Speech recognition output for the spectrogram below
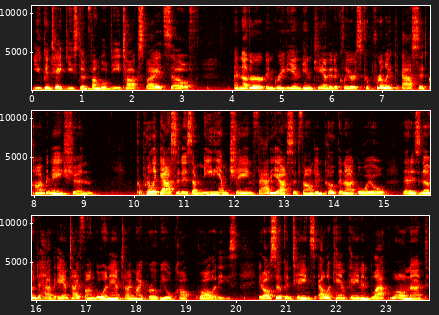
You can take yeast and fungal detox by itself. Another ingredient in Candida Clear is caprylic acid combination. Caprylic acid is a medium chain fatty acid found in coconut oil that is known to have antifungal and antimicrobial qualities. It also contains elecampane and black walnut,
